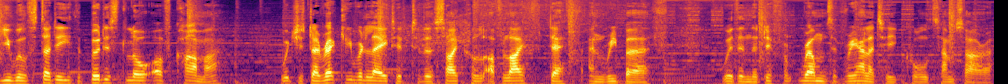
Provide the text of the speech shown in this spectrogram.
You will study the Buddhist law of karma, which is directly related to the cycle of life, death, and rebirth within the different realms of reality called samsara.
